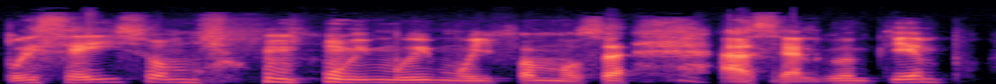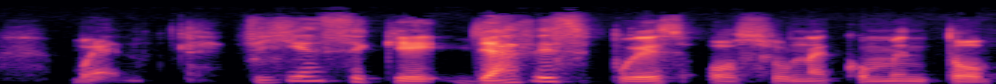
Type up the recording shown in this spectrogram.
pues se hizo muy, muy, muy famosa hace algún tiempo. Bueno, fíjense que ya después Osuna comentó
